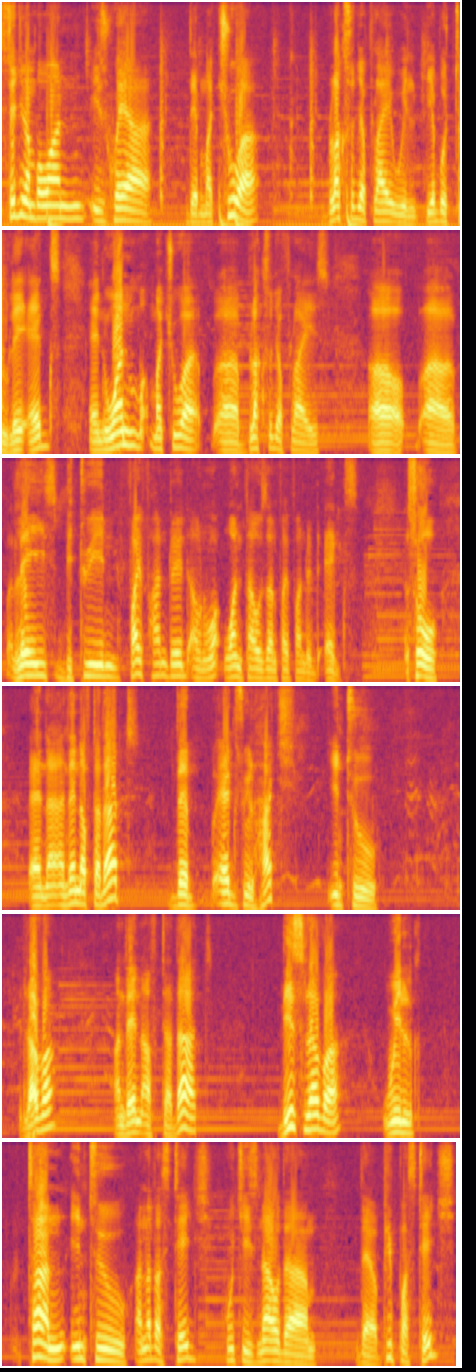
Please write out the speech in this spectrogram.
stage number one is where the mature black soldier fly will be able to lay eggs. And one mature uh, black soldier flies uh, uh, lays between 500 and 1500 eggs. So and, and then after that the eggs will hatch into larva and then after that this larva will turn into another stage which is now the, the pupa stage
